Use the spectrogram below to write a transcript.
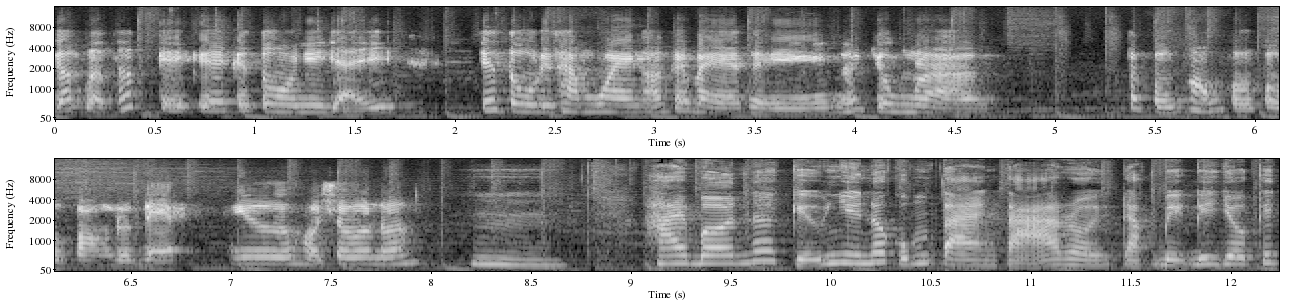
rất là thích cái cái cái tour như vậy. Chứ tour đi tham quan ở cái bè thì nói chung là nó cũng không có còn được đẹp như hồi xưa nữa. Ừ. Hai bên á kiểu như nó cũng tàn tạ rồi, đặc biệt đi vô cái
